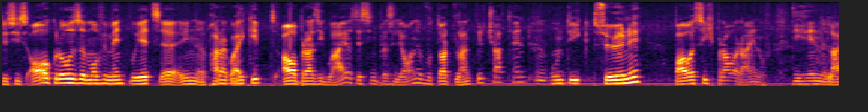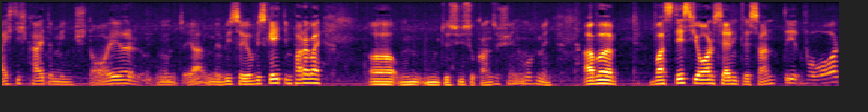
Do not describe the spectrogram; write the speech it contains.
das ist auch ein großes Moviment, wo jetzt äh, in Paraguay gibt, auch Brasilianer, das sind Brasilianer, wo dort Landwirtschaft haben mhm. und die Söhne bauen sich Brauereien auf. Die haben Leichtigkeit mit Steuer und ja, wir wissen ja, wie es geht in Paraguay. Äh, und, und, das ist so ganz ein schönes Moviment. Aber was das Jahr sehr interessant war,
